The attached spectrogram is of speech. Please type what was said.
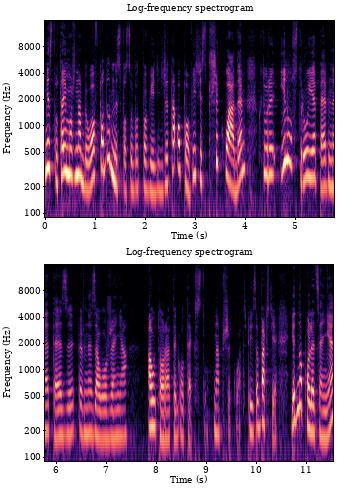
Więc tutaj można było w podobny sposób odpowiedzieć, że ta opowieść jest przykładem, który ilustruje pewne tezy, pewne założenia autora tego tekstu, na przykład. Czyli zobaczcie, jedno polecenie,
